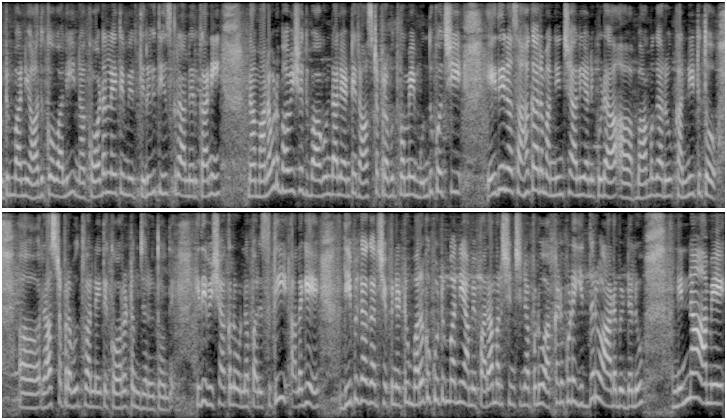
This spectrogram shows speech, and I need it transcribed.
కుటుంబాన్ని ఆదుకోవాలి. నా కోడలను అయితే మీరు తిరిగి తీసుకురాలేరు కానీ నా మనవడు భవిష్యత్తు బాగుండాలి అంటే రాష్ట్ర ప్రభుత్వమే ముందుకొచ్చి ఏదైనా సహకారం అందించాలి అని కూడా ఆ బామ్మగారు కన్నీటితో రాష్ట్ర ప్రభుత్వాన్ని అయితే కోరటం జరుగుతోంది. ఇది విశాఖలో ఉన్న పరిస్థితి. అలాగే దీపికా గారు చెప్పినట్టు మరొక కుటుంబాన్ని ఆమె పరామర్శించినప్పుడు అక్కడ కూడా ఇద్దరు ఆడబిడ్డలు నిన్న ఆమె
